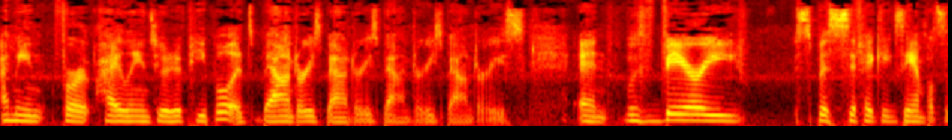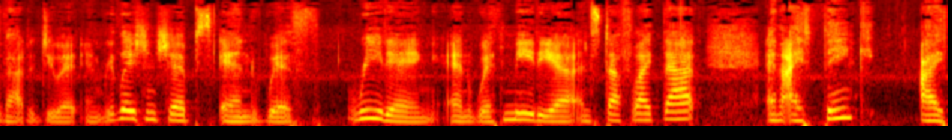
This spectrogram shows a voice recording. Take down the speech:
I mean, for highly intuitive people, it's boundaries, boundaries, boundaries, boundaries, and with very specific examples of how to do it in relationships and with reading and with media and stuff like that. And I think I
